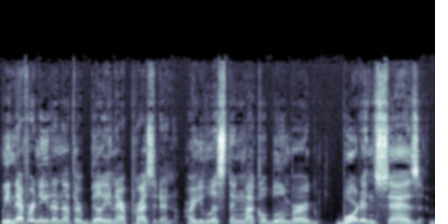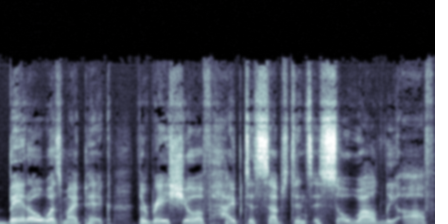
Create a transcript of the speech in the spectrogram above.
We never need another billionaire president. Are you listening, Michael Bloomberg? Borden says Beto was my pick. The ratio of hype to substance is so wildly off.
